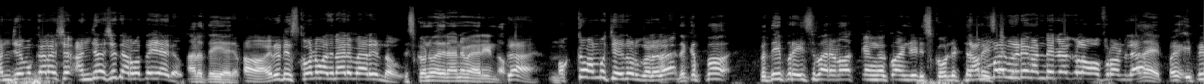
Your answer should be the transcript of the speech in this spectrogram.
അഞ്ചേ മുക്കാൽ ലക്ഷം അഞ്ചു ലക്ഷത്തി അറുപത്തയ്യായിരം. അറുപത്തയ്യായിരം. ആ ഒരു ഡിസ്കൗണ്ട് പതിനായിരം വേറെ ഉണ്ടാവും. ഡിസ്കൗണ്ട് പതിനായിരം വേറെ ഉണ്ടാവും. അല്ലേ? ഒക്കെ നമ്മൾ ചെയ്ത് കൊടുക്കുമല്ലോ അല്ലേ? അതൊക്കെ ഇപ്പൊ ഇപ്പത്തെ ഈ പ്രൈസ് പറയണതൊക്കെ ഞങ്ങൾക്ക് വേണ്ടി ഡിസ്കൗണ്ട് ഇട്ട നമ്മളെ വീഡിയോ കണ്ടിട്ടുള്ള ഓഫർ ആണല്ലേ? അതെ ഇപ്പൊ ഇപ്പൊ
